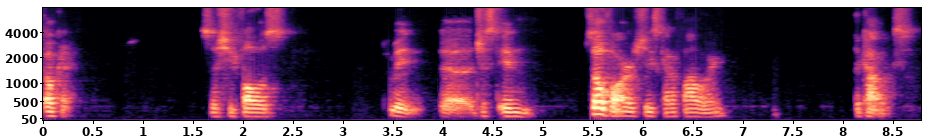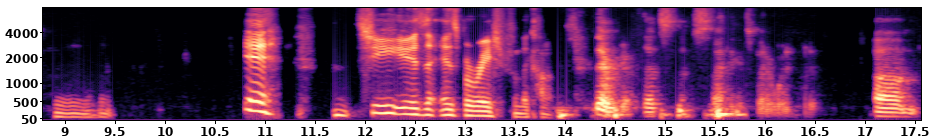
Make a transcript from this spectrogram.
Okay. So she follows. I mean, uh, just in so far, she's kind of following the comics. Mhm. Yeah, she is an inspiration from the comics. There we go. That's that's. I think it's a better way to put it. Um.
